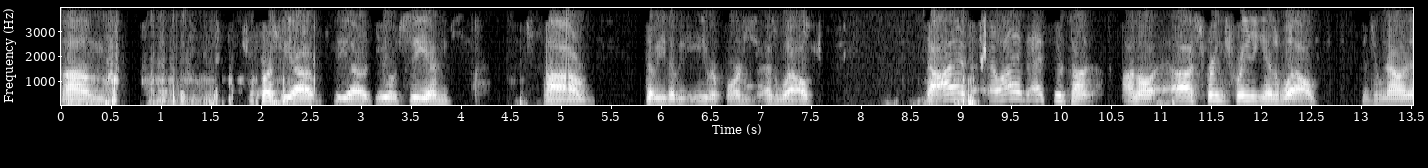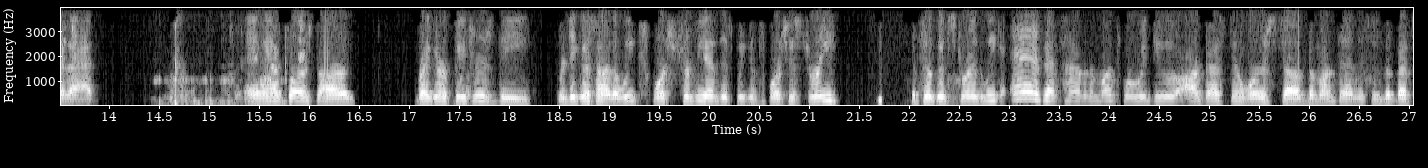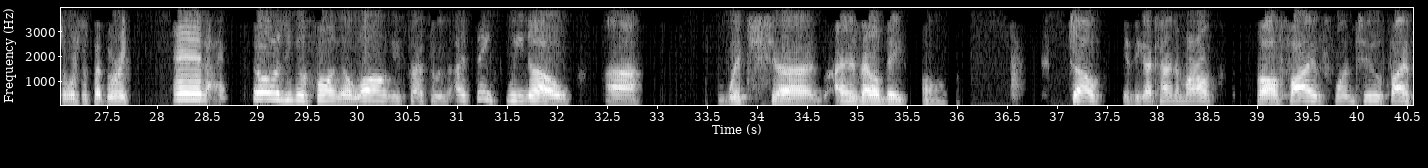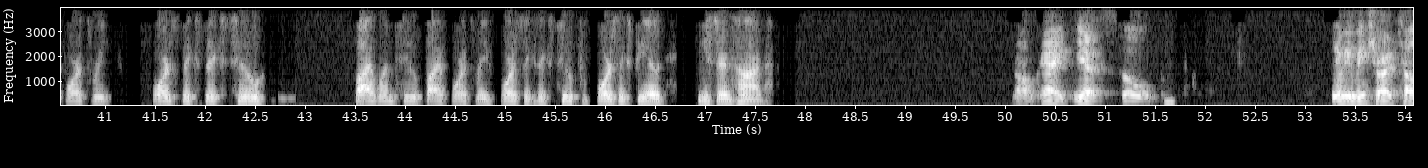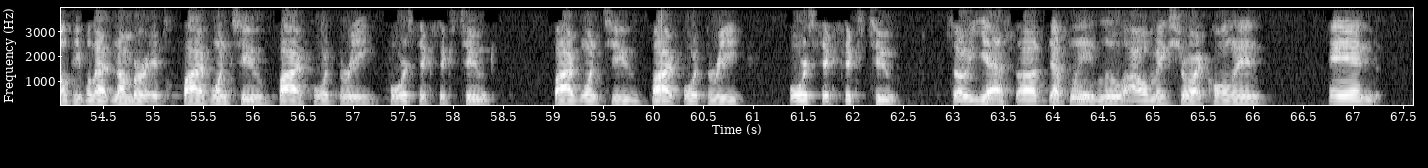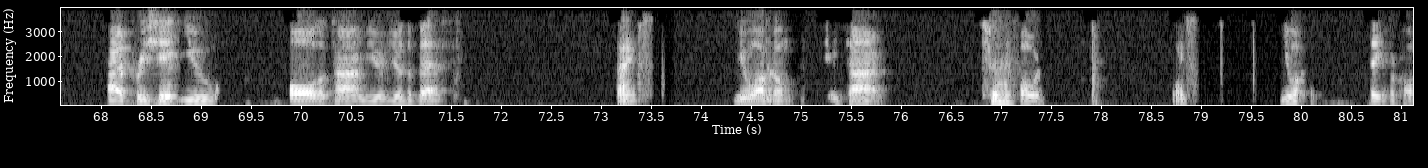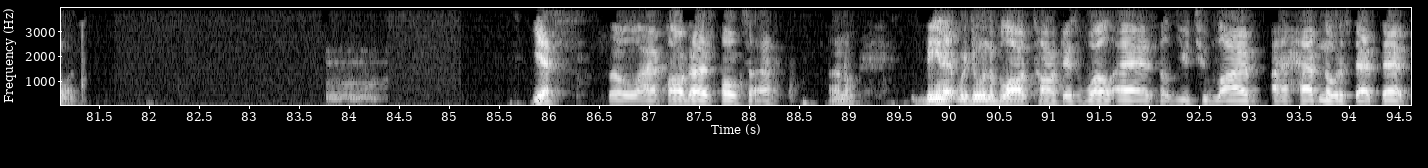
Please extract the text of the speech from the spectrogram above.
Um, of course, we have the uh, UFC and uh, WWE reports as well. Now, I have I have experts on on uh, spring training as well, since we're now into that, and of course our regular features: the ridiculous of the week, sports trivia, this week in sports history, the feel good story of the week, and it's that time of the month where we do our best and worst of the month, and this is the best and worst of February. And those who've been following along these past weeks, I think we know uh, which uh, items that'll be. Oh. So if you got time tomorrow, call 512-543-4662, 512-543-4662 for 4 6 p.m. Eastern Time. Okay. Yes. So let me make sure I tell people that number. It's 512-543-4662, 512-543-4662. So yes, uh, definitely, Lou. I'll make sure I call in, and I appreciate you all the time. You're you're the best. Thanks. You're welcome. Anytime. Sure. Forward. Thanks. You're welcome. Thank you for calling. Yes. So I apologize, folks. I, I don't know. Being that we're doing the blog talk as well as the YouTube live, I have noticed that that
